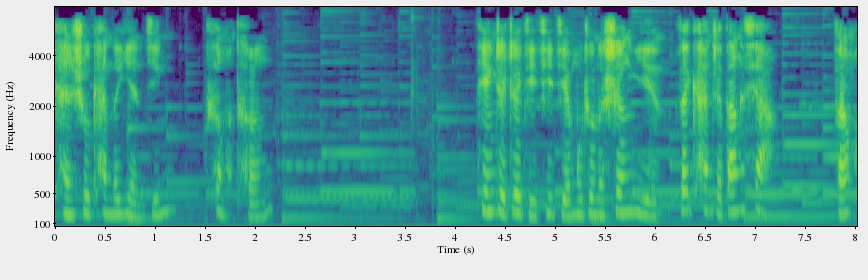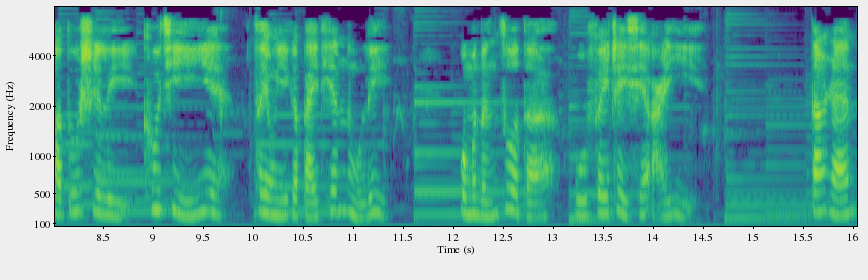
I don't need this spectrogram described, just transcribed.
看书看的眼睛特么疼，听着这几期节目中的声音，在看着当下，繁华都市里哭泣一夜，再用一个白天努力，我们能做的无非这些而已。当然，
